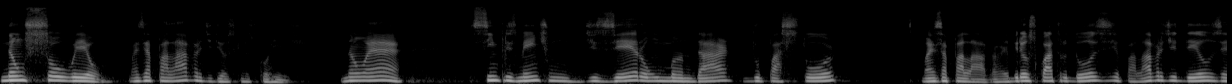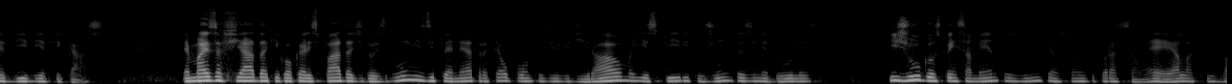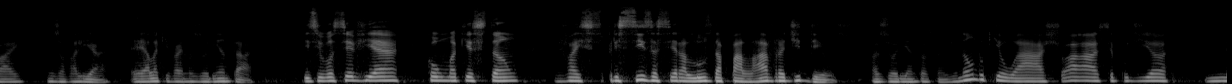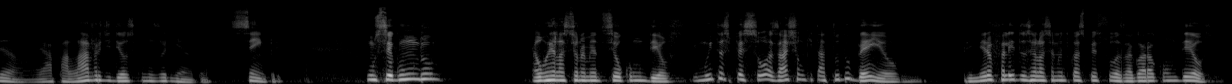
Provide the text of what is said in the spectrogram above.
Não sou eu, mas é a palavra de Deus que nos corrige. Não é simplesmente um dizer ou um mandar do pastor, mas a palavra. Hebreus 4,12, a palavra de Deus é viva e eficaz. É mais afiada que qualquer espada de dois gumes e penetra até o ponto de dividir alma e espírito, juntas e medulas, e julga os pensamentos e intenções do coração. É ela que vai nos avaliar, é ela que vai nos orientar. E se você vier com uma questão, vai, precisa ser à luz da palavra de Deus, as orientações, e não do que eu acho, ah, você podia. Não, é a palavra de Deus que nos orienta, sempre. Um segundo é o relacionamento seu com Deus. E muitas pessoas acham que está tudo bem. Eu, primeiro eu falei dos relacionamentos com as pessoas, agora com Deus.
